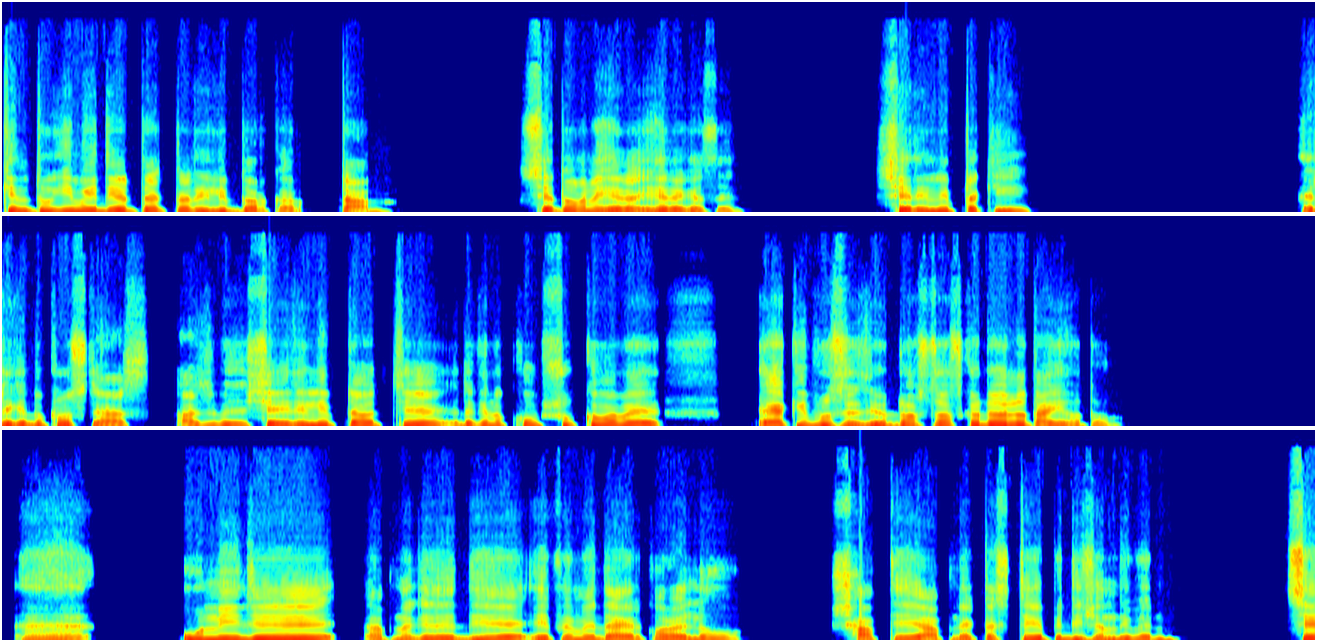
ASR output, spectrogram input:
কিন্তু ইমিডিয়েট একটা রিলিফ দরকার, টান। সে তো ওখানে হেরে হেরে গেছে। সে রিলিফটা কি? এটা কিন্তু প্রশ্নে আস, আসবে। সেই রিলিফটা হচ্ছে, এটা কিন্তু খুব সূক্ষ্মভাবে একই প্রসিজিওর দশ দশ কোটি হলেও তাই হতো। হ্যাঁ উনি যে আপনাকে দিয়ে এফ এম এ দায়ের করাইলো সাথে আপনি একটা স্টে পিটিশন দিবেন। সে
